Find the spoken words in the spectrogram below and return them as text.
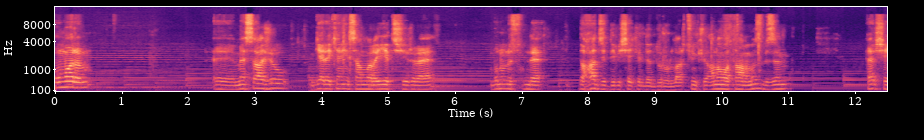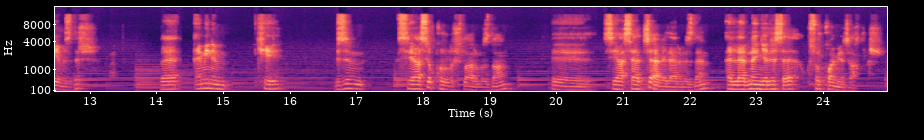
umarım e, mesajı gereken insanlara yetişir ve bunun üstünde daha ciddi bir şekilde dururlar. Çünkü ana vatanımız bizim her şeyimizdir. Ve eminim ki bizim siyasi kuruluşlarımızdan, e, siyasetçi evlerimizden ellerinden gelirse kusur koymayacaklar.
